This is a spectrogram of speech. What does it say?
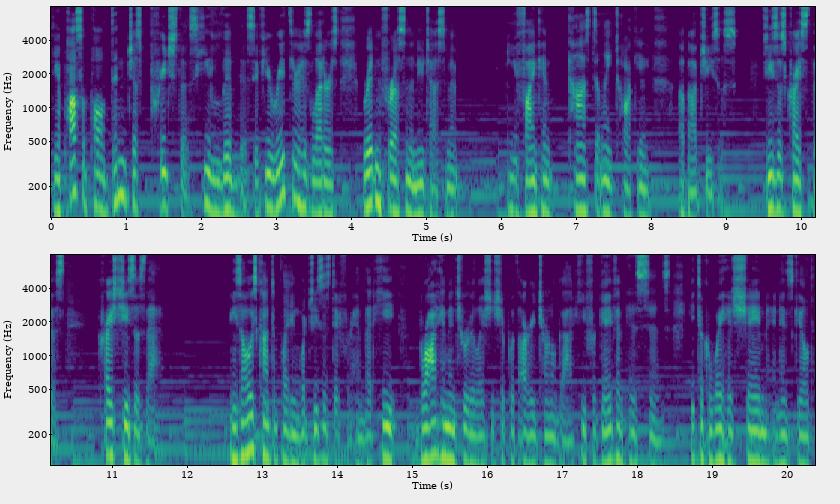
The Apostle Paul didn't just preach this, he lived this. If you read through his letters written for us in the New Testament, you find him constantly talking about Jesus. Jesus Christ, this, Christ Jesus, that. He's always contemplating what Jesus did for him, that he brought him into a relationship with our eternal God. He forgave him his sins. He took away his shame and his guilt.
